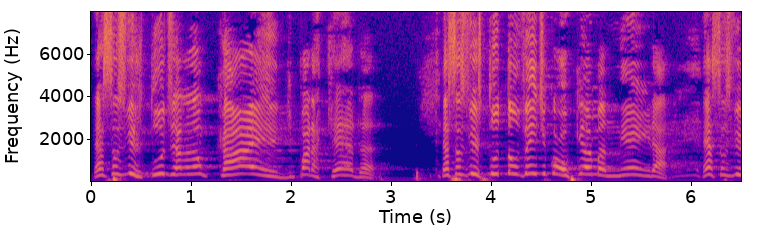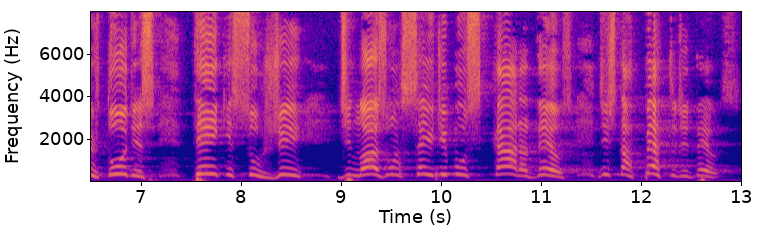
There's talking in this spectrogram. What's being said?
Essas virtudes elas não caem de paraquedas. Essas virtudes não vêm de qualquer maneira. Essas virtudes têm que surgir de nós um anseio de buscar a Deus, de estar perto de Deus.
